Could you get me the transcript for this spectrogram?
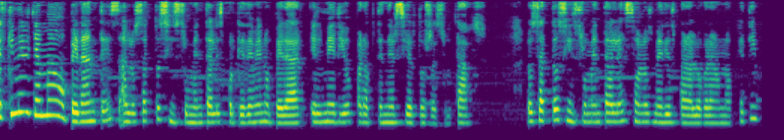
Skinner llama operantes a los actos instrumentales porque deben operar el medio para obtener ciertos resultados. Los actos instrumentales son los medios para lograr un objetivo.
